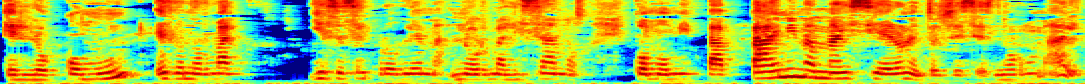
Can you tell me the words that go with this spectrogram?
que lo común es lo normal. Y ese es el problema, normalizamos. Como mi papá y mi mamá hicieron, entonces es normal.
